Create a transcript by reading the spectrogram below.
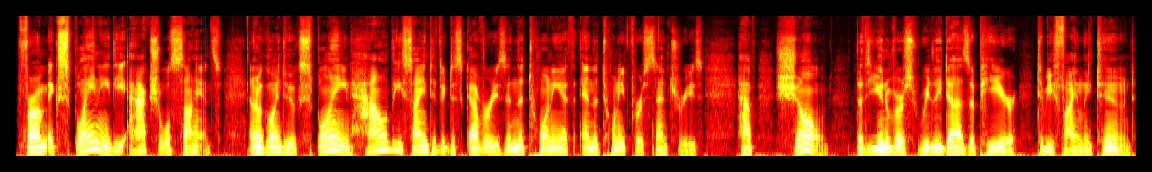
from explaining the actual science. And I'm going to explain how these scientific discoveries in the 20th and the 21st centuries have shown that the universe really does appear to be finely tuned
